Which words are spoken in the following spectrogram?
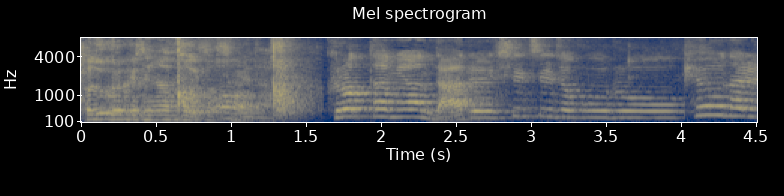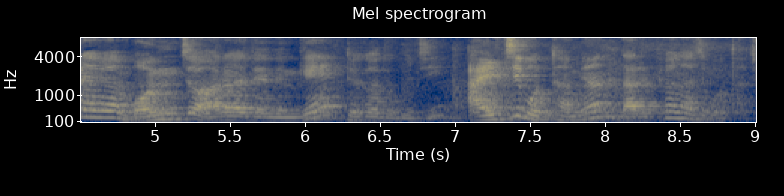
저도 그렇게 생각하고 있었습니다. 그렇다면 나를 실질적으로 표현하려면 먼저 알아야 되는 게 내가 누구지? 알지 못하면 나를 표현하지 못하죠.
